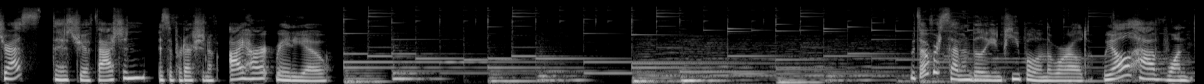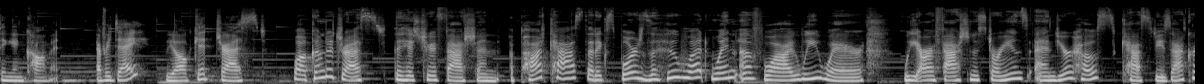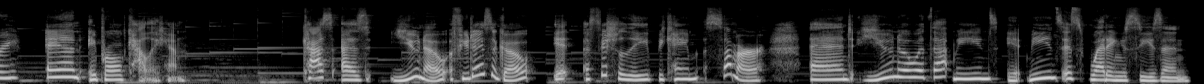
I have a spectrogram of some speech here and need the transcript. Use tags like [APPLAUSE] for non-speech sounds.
Dressed, the History of Fashion is a production of iHeartRadio. With over 7 billion people in the world, we all have one thing in common. Every day, we all get dressed. Welcome to Dressed, the History of Fashion, a podcast that explores the who, what, when of why we wear. We are fashion historians and your hosts, Cassidy Zachary and April Callahan. Cass, as you know, a few days ago, it officially became summer. And you know what that means. It means it's wedding season.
